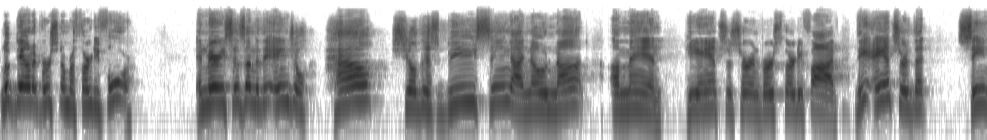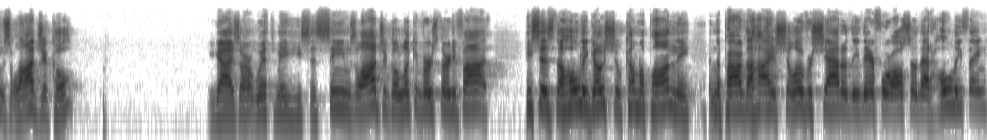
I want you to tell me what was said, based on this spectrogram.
Look down at verse number 34. And Mary says unto the angel, How shall this be, seeing I know not a man? He answers her in verse 35. The answer that seems logical. You guys aren't with me. He says, seems logical. Look at verse 35. He says, The Holy Ghost shall come upon thee, and the power of the highest shall overshadow thee. Therefore, also that holy thing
